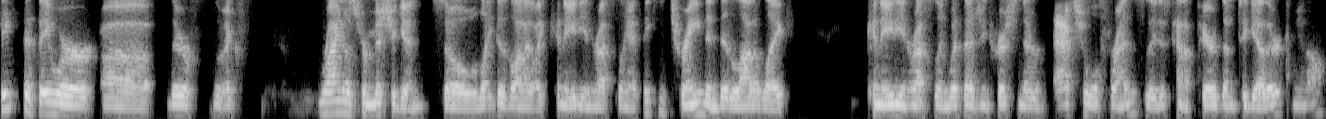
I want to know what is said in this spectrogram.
think that they were uh they're like Rhino's from Michigan, so like does a lot of like Canadian wrestling. I think he trained and did a lot of like Canadian wrestling with Edge and Christian. They're actual friends, so they just kind of paired them together. You know,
